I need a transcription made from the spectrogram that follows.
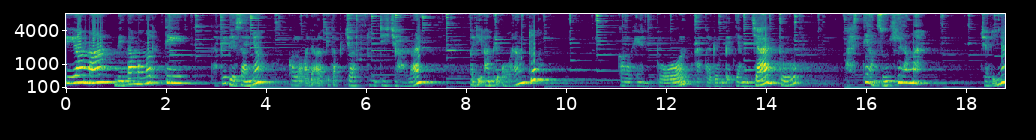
iya ma, Bintang mengerti. Tapi biasanya kalau ada Alkitab jatuh di jalan, diambil orang tuh. Kalau handphone atau dompet yang jatuh, pasti langsung hilang mah. Jadinya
